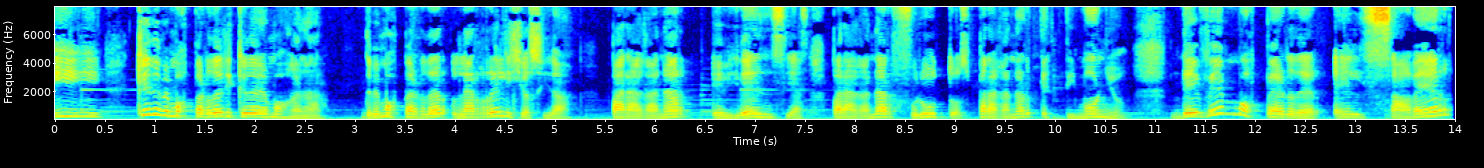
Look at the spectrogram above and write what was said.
¿Y qué debemos perder y qué debemos ganar? Debemos perder la religiosidad para ganar evidencias, para ganar frutos, para ganar testimonio. Debemos perder el saber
